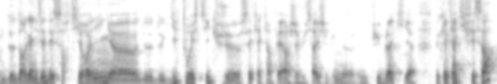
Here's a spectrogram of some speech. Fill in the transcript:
d'organiser des sorties running euh, de, de guides touristiques. Je sais qu'à Quimper, j'ai vu ça, j'ai vu une, pub là qui, de quelqu'un qui fait ça.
